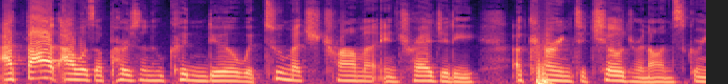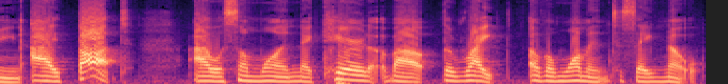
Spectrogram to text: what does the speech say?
I thought I was a person who couldn't deal with too much trauma and tragedy occurring to children on screen. I thought I was someone that cared about the right of a woman to say no.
